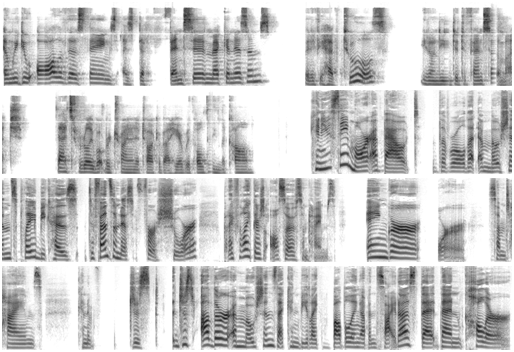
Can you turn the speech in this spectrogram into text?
And we do all of those things as defensive mechanisms. But if you have tools, you don't need to defend so much. That's really what we're trying to talk about here with holding the calm. Can you say more about the role that emotions play? Because defensiveness, for sure, but I feel like there's also sometimes anger or sometimes kind of just just other emotions that can be like bubbling up inside us that then color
